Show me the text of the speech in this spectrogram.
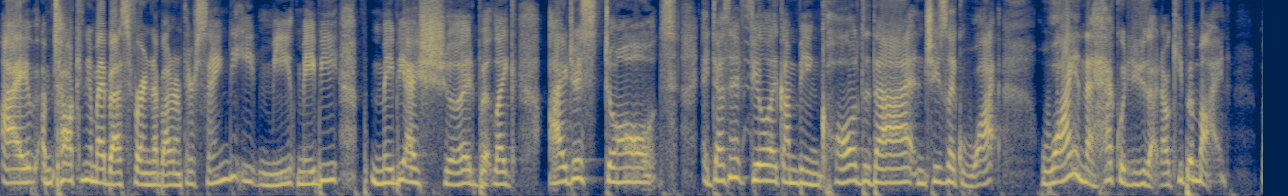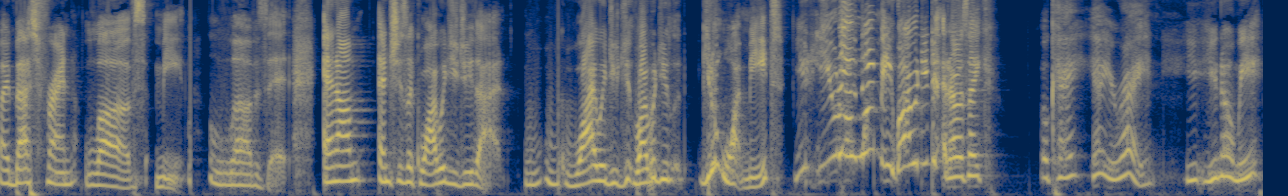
I I'm talking to my best friend about it. They're saying to eat meat. Maybe maybe I should, but like I just don't. It doesn't feel like I'm being called to that. And she's like, "Why? Why in the heck would you do that?" Now keep in mind, my best friend loves meat, loves it, and um, and she's like, "Why would you do that? Why would you do? Why would you? You don't want meat. You you don't want meat. Why would you do?" And I was like, "Okay, yeah, you're right you, you know me.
